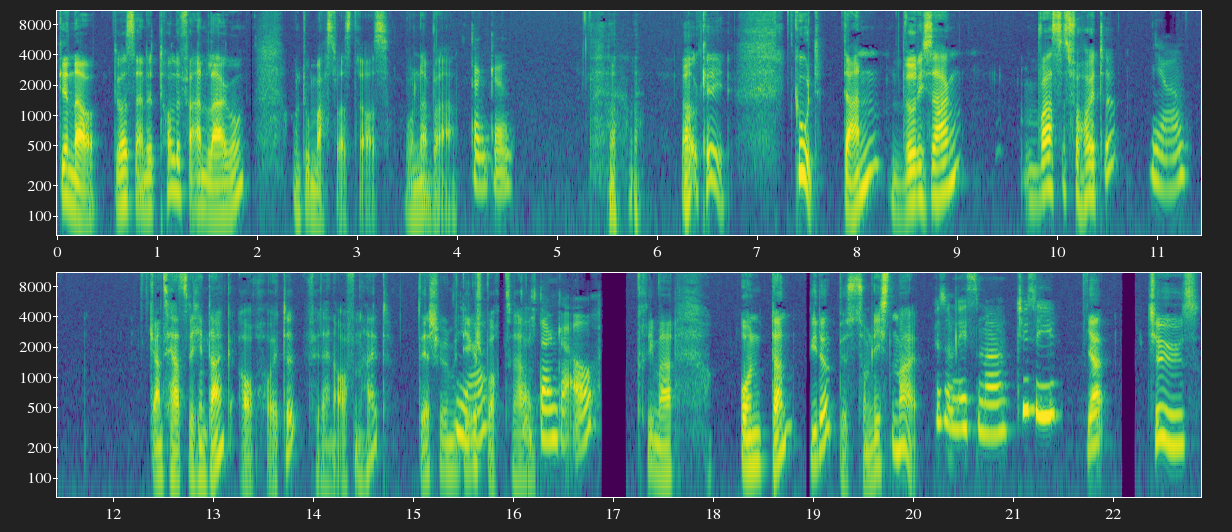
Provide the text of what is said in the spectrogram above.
genau. Du hast eine tolle Veranlagung und du machst was draus. Wunderbar. Danke. Okay. Gut, dann würde ich sagen, war es für heute. Ja. Ganz herzlichen Dank auch heute für deine Offenheit. Sehr schön mit ja. dir gesprochen zu haben. Ich danke auch. Prima. Und dann wieder bis zum nächsten Mal. Bis zum nächsten Mal. Tschüssi. Ja, tschüss.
